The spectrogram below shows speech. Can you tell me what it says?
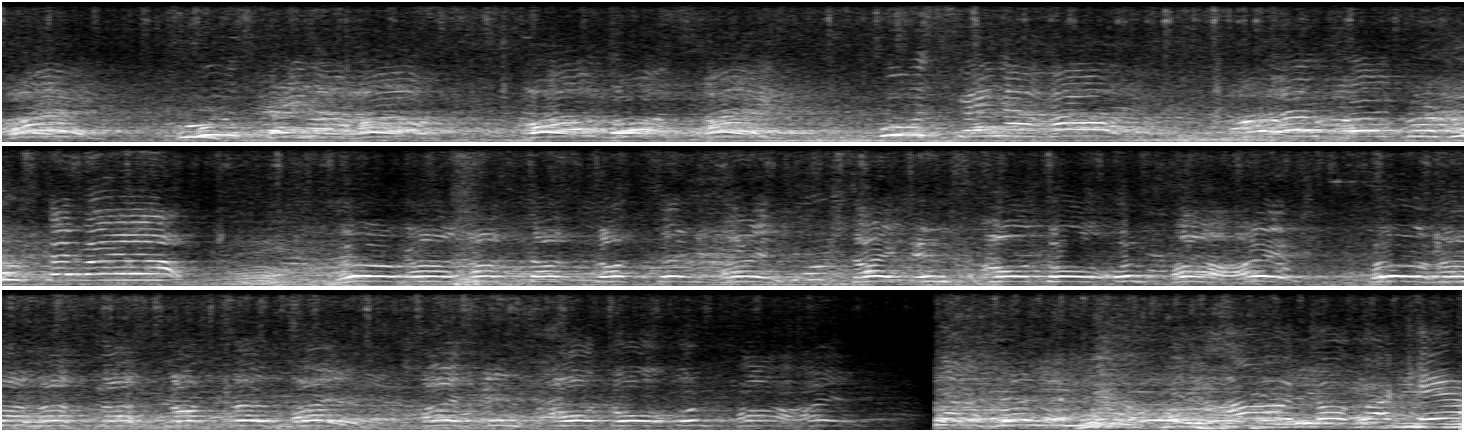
frei! Fußgänger raus! Autos frei! Fußgänger raus! Endlich für Fußgänger! Bürger, lass das Glotzen frei! Steig ins Auto und fahr heim! Bürger, lass das Glotzen frei! Steig ins Auto und fahr heim! Autoverkehr!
